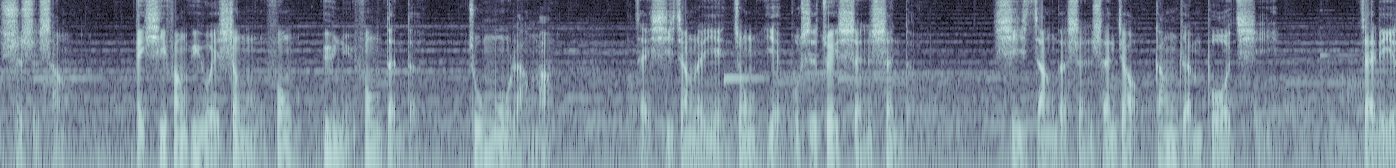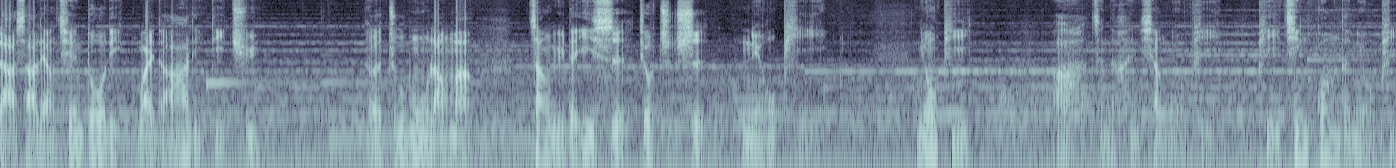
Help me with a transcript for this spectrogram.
事实上，被西方誉为圣母峰、玉女峰等的珠穆朗玛，在西藏人眼中也不是最神圣的。西藏的神山叫冈仁波齐，在离拉萨两千多里外的阿里地区。而珠穆朗玛藏语的意思就只是牛皮。牛皮啊，真的很像牛皮，皮金光的牛皮。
